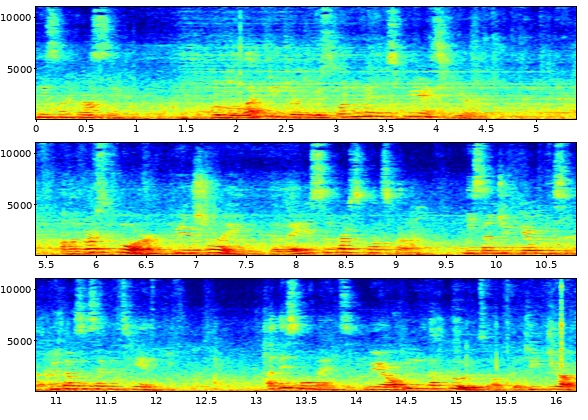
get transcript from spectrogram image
Nissan GT-R 2017. At this moment, we are opening the hood of the GT-R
